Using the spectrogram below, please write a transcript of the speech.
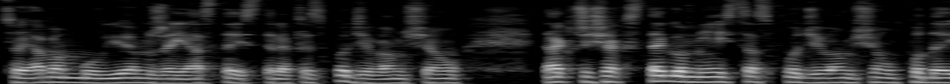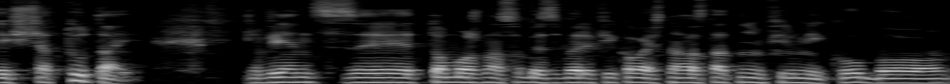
co ja Wam mówiłem, że ja z tej strefy spodziewam się, tak czy siak z tego miejsca spodziewam się podejścia tutaj. Więc y, to można sobie zweryfikować na ostatnim filmiku, bo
